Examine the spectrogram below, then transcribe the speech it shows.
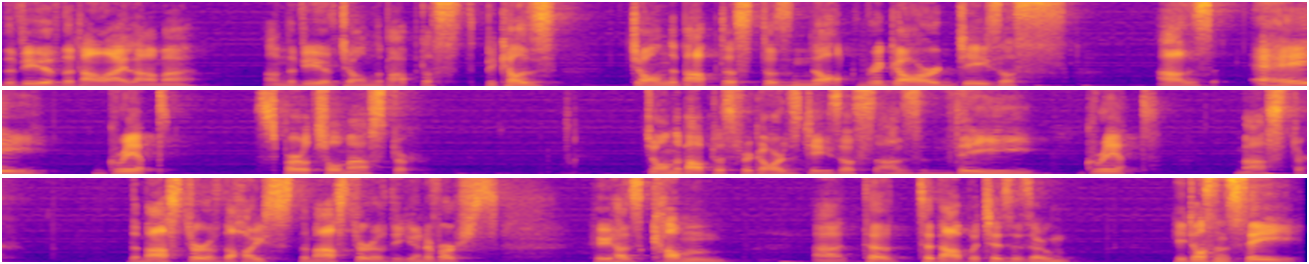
the view of the Dalai Lama and the view of John the Baptist because John the Baptist does not regard Jesus as a great spiritual master. John the Baptist regards Jesus as the great master, the master of the house, the master of the universe, who has come uh, to, to that which is his own. He doesn't see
